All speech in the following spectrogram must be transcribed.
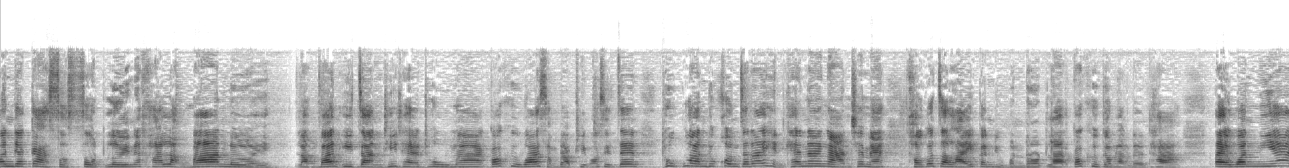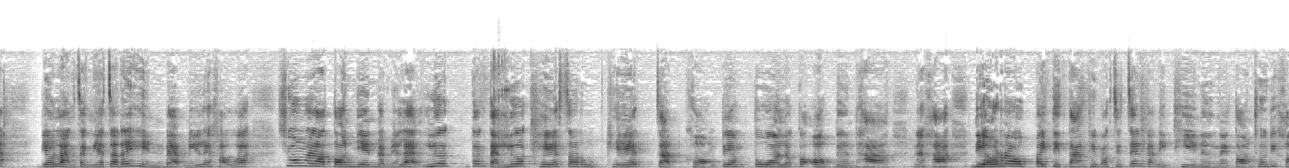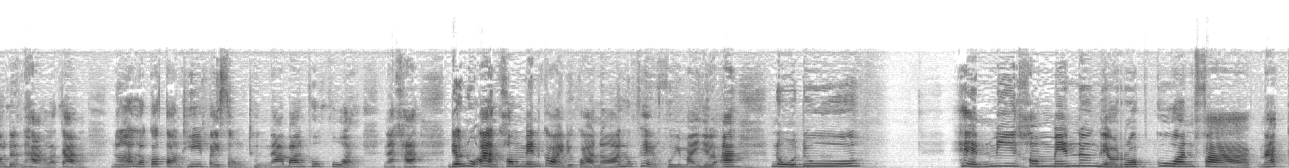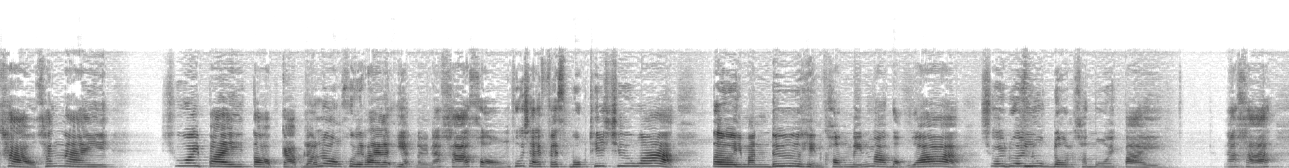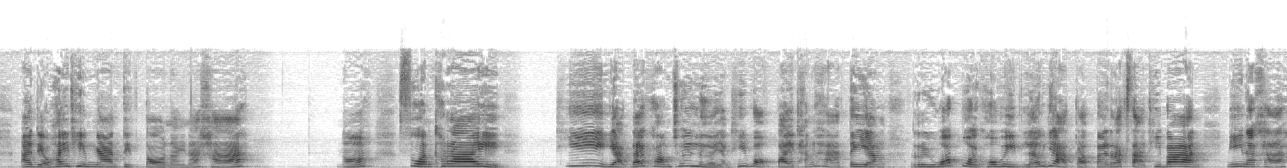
บรรยากาศสดๆเลยนะคะ หลังบ้านเลย หลังบ้านอีจันที่แท้ทูมาก ก็คือว่าสำหรับทีมออกซิเจน ทุกวันทุกคนจะได้เห็นแค่หน้างานใช่ไหมเขาก็จะไลฟ์กันอยู่บนรถละก็คือกำลังเดินทาง แต่วันเนี้ย เดี๋ยวหลังจากนี้จะได้เห็นแบบนี้เลยค่ะว่าช่วงเวลาตอนเย็นแบบนี้แหละเลือกตั้งแต่เลือกเคสสรุปเคสจัดของเตรียมตัวแล้วก็ออกเดินทางนะคะ เดี๋ยวเราไปติดตามทีมออกซิเจนกันอีกทีหนึ่งในตอนช่วงที่เขาเดินทางแล้วกันเนาะแล้วก็ตอนที่ไปส่งถึงหน้าบ้านผู้ป่วยนะคะ เดี๋ยวหนูอ่านคอมเมนต์ก่อนดีกว่าเนาะลูกเพจคุยมาเยอะอะหนูดูเห็นมีคอมเมนต์หนึ่งเดี๋ยวรบกวนฝากนักข่าวข้างใน ช่วยไปตอบกลับแล้วลองคุยรายละเอียดหน่อยนะคะ ของผู้ใช้ Facebook ที่ชื่อว่าเตยมันดื้อเห็นคอมเมนต์มาบอกว่าช่วยด้วยลูกโดนขโมยไปนะคะอะเดี๋ยวให้ทีมงานติดต่อหน่อยนะคะเนาะส่วนใครที่อยากได้ความช่วยเหลืออย่างที่บอกไปทั้งหาเตียง หรือว่าป่วยโควิด แล้วอยากกลับไปรักษาที่บ้านนี่นะคะ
